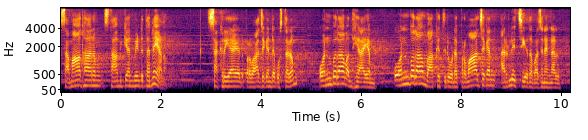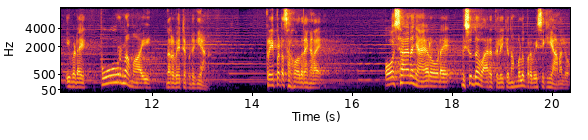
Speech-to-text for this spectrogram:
സമാധാനം സ്ഥാപിക്കാൻ വേണ്ടി തന്നെയാണ്. സക്രിയായ പ്രവാചകന്റെ പുസ്തകം ഒൻപതാം അധ്യായം ഒൻപതാം വാക്യത്തിലൂടെ പ്രവാചകൻ അരുളി ചെയ്ത വചനങ്ങൾ ഇവിടെ പൂർണമായി നിറവേറ്റപ്പെടുകയാണ്. പ്രിയപ്പെട്ട സഹോദരങ്ങളെ ഓശാന ഞായറോടെ വിശുദ്ധ വാരത്തിലേക്ക് നമ്മൾ പ്രവേശിക്കുകയാണല്ലോ.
